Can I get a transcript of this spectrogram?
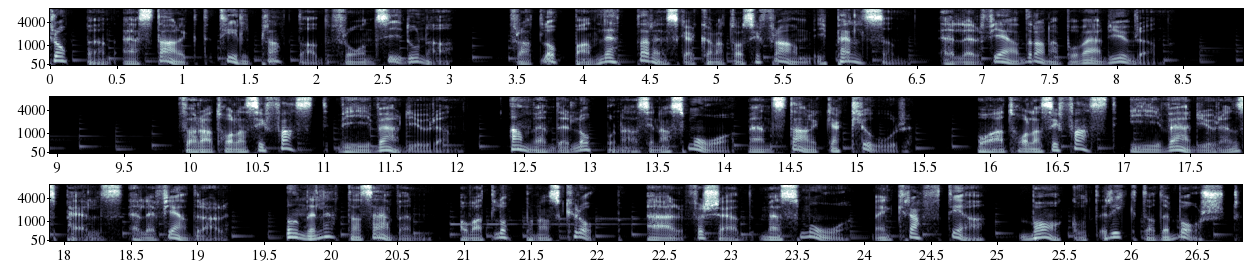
Kroppen är starkt tillplattad från sidorna för att loppan lättare ska kunna ta sig fram i pälsen eller fjädrarna på värddjuren. För att hålla sig fast vid värddjuren använder lopporna sina små men starka klor och att hålla sig fast i värddjurens päls eller fjädrar underlättas även av att loppornas kropp är försedd med små men kraftiga bakåtriktade borst.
